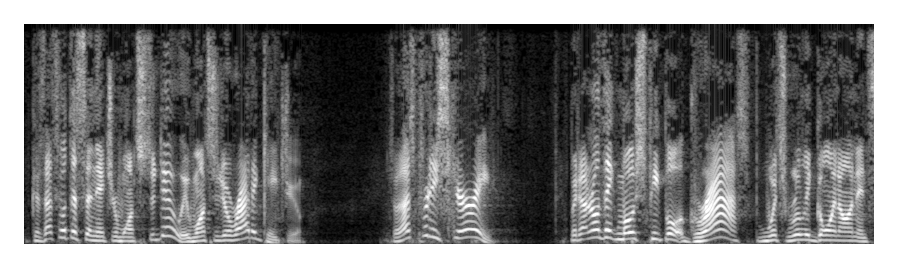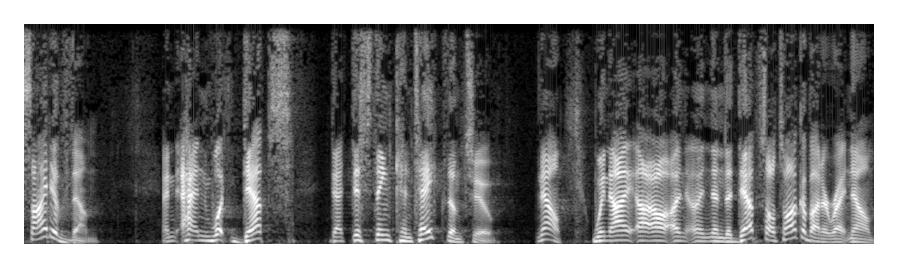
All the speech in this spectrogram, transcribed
because that's what the sin nature wants to do. It wants to eradicate you. So that's pretty scary. But I don't think most people grasp what's really going on inside of them and, and what depths that this thing can take them to. Now, when I, uh, and, and the depths, I'll talk about it right now.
